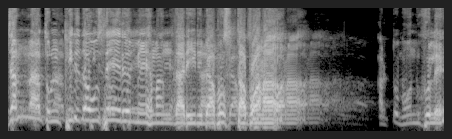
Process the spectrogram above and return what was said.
জান্নাতুল ফিরদাউসের মেহমানদারির ব্যবস্থাপনা। আর একটু মন খুলে।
